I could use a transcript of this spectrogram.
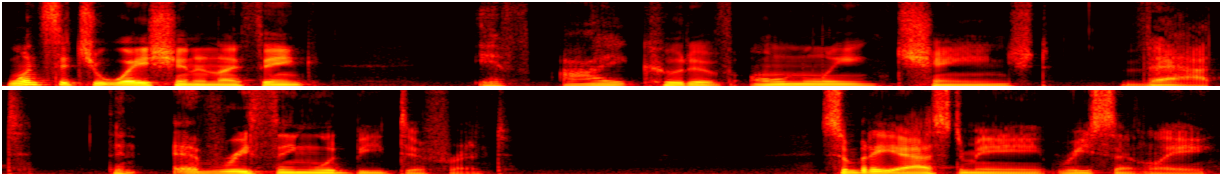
one situation, and I think, if I could have only changed that, then everything would be different. Somebody asked me recently,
